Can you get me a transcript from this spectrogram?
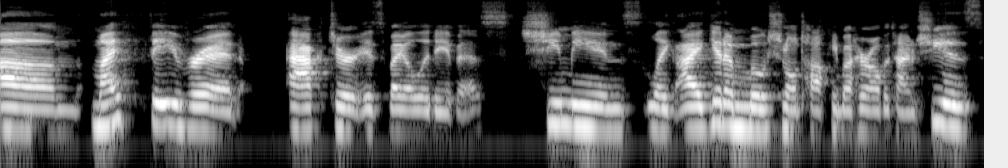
um, my favorite actor is Viola Davis. She means like I get emotional talking about her all the time. She is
